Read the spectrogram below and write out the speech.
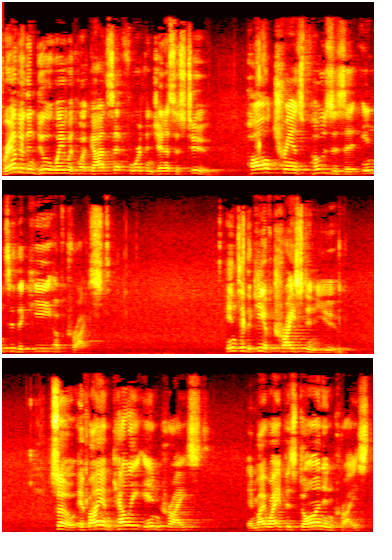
Rather than do away with what God set forth in Genesis 2, Paul transposes it into the key of Christ, into the key of Christ in you. So, if I am Kelly in Christ and my wife is Dawn in Christ,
